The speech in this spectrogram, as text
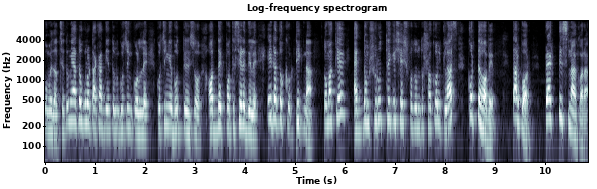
কমে যাচ্ছে। তুমি এতগুলো টাকা দিয়ে তুমি কোচিং করলে কোচিংয়ে ভর্তি হয়েছো, অর্ধেক পথে ছেড়ে দিলে, এটা তো ঠিক না। তোমাকে একদম শুরুর থেকে শেষ পর্যন্ত সকল ক্লাস করতে হবে। তারপর প্র্যাকটিস না করা।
